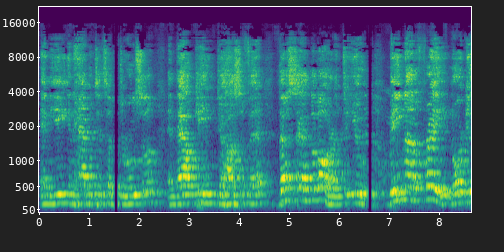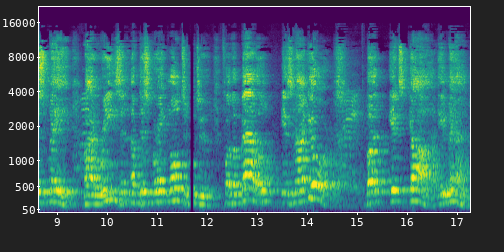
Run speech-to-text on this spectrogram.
and ye inhabitants of Jerusalem, and thou King Jehoshaphat, thus saith the Lord unto you, Be not afraid nor dismayed by reason of this great multitude, for the battle is not yours, but it's God. Amen.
